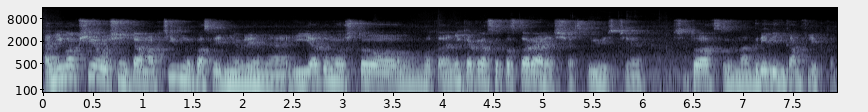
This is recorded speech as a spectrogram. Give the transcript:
Они вообще очень там активны в последнее время, и я думаю, что вот они как раз и постарались сейчас вывести ситуацию на гребень конфликта.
